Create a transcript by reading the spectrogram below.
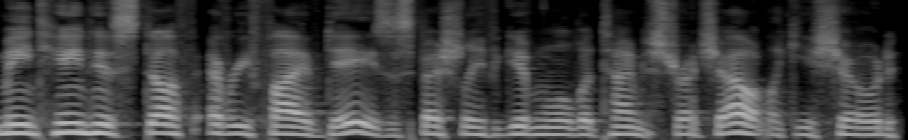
maintain his stuff every five days, especially if you give him a little bit of time to stretch out, like he showed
